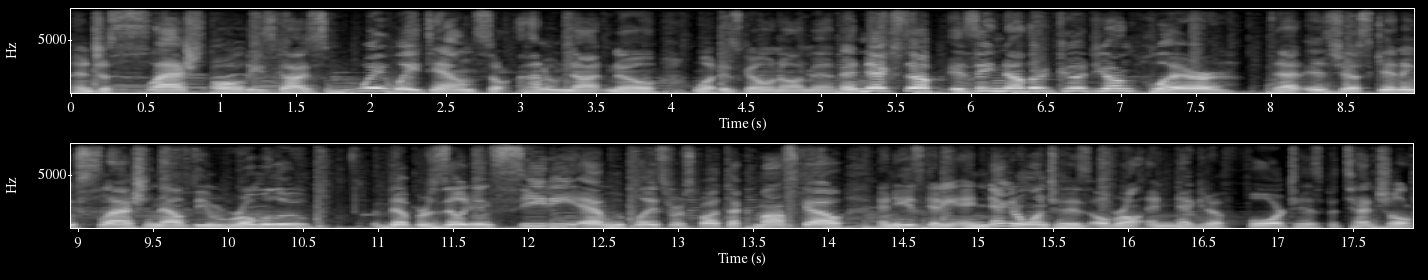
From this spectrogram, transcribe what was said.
and just slashed all these guys way, way down. So I do not know what is going on, man. And next up is another good young player that is just getting slashed, and that would be Romulo the Brazilian CDM who plays for Spartak Moscow, and he is getting a negative 1 to his overall and negative 4 to his potential.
